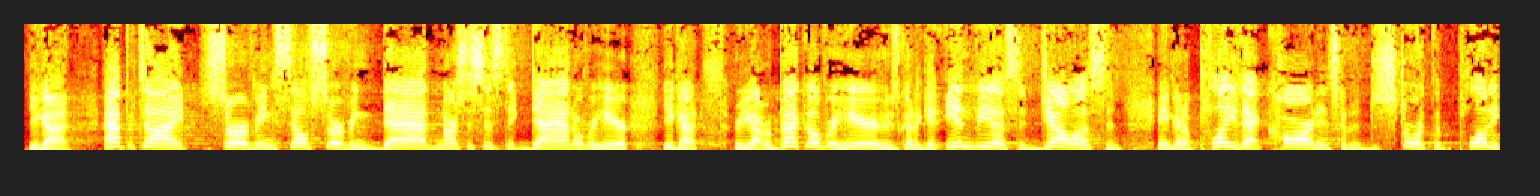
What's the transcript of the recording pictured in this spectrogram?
You got appetite, serving, self-serving dad, narcissistic dad over here. You got, you got Rebecca over here who's going to get envious and jealous and, and going to play that card and it's going to distort the bloody,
